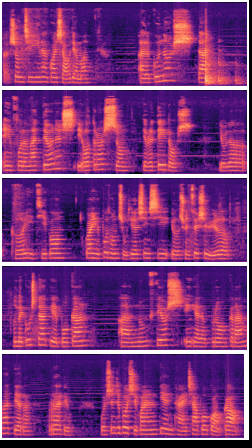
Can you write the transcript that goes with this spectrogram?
呃收音机音量关小点吗？Algunos dan informaciones y otros son divertidos。 有的可以提供关于不同主题的信息，有的纯粹是娱乐。No me gusta que pongan anuncios en el programa de la radio。我甚至不喜欢电台插播广告。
